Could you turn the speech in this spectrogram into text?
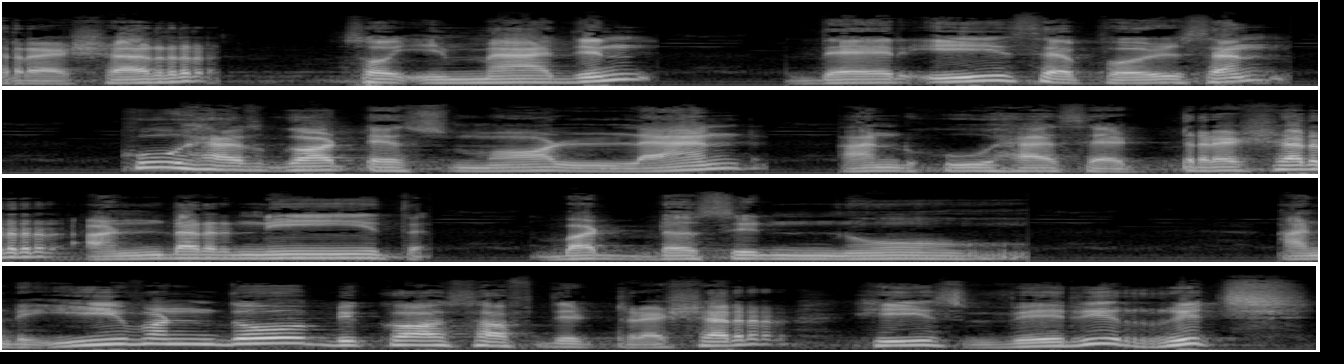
treasure. So imagine there is a person who has got a small land and who has a treasure underneath but doesn't know? And even though because of the treasure he is very rich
